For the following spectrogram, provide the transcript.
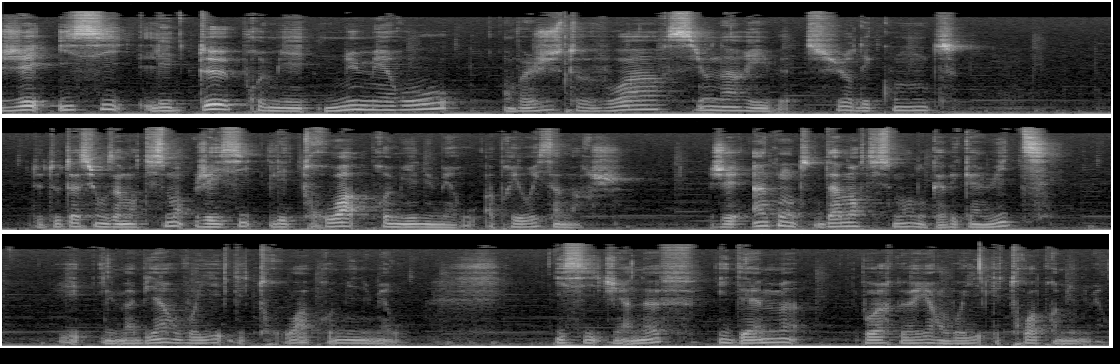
J'ai ici les deux premiers numéros. On va juste voir si on arrive sur des comptes de dotation aux amortissements. J'ai ici les trois premiers numéros. A priori, ça marche. J'ai un compte d'amortissement, donc avec un 8. Et il m'a bien envoyé les trois premiers numéros. Ici, j'ai un 9. Idem. Power Query a envoyé les trois premiers numéros.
